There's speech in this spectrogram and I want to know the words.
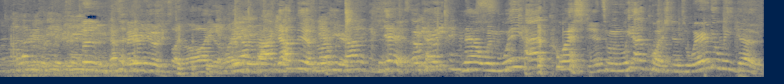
Boom! That's very good. It's like, oh yeah, lady, I got this right here. Yes, okay. Now, when we have questions, when we have questions, where do we go?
